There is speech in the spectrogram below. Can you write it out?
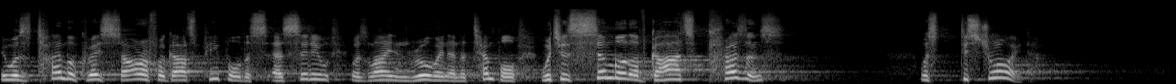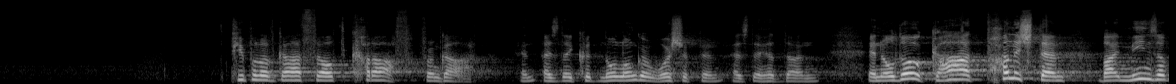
It was a time of great sorrow for God's people the, city was lying in ruin and the temple, which is symbol of God's presence, was destroyed. People of God felt cut off from God and as they could no longer worship him as they had done. And although God punished them by means of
